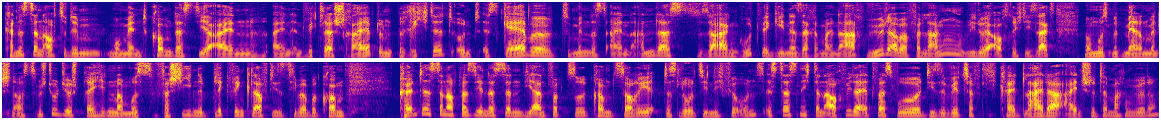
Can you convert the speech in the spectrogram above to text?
kann es dann auch zu dem Moment kommen, dass dir ein ein Entwickler schreibt und berichtet und es gäbe zumindest einen Anlass zu sagen, gut, wir gehen der Sache mal nach, würde aber verlangen, wie du ja auch richtig sagst, man muss mit mehreren Menschen aus dem Studio sprechen, man muss verschiedene Blickwinkel auf dieses Thema bekommen. Könnte es dann auch passieren, dass dann die Antwort zurückkommt, sorry, das lohnt sich nicht für uns? Ist das nicht dann auch wieder etwas, wo diese Wirtschaftlichkeit leider Einschnitte machen würde?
